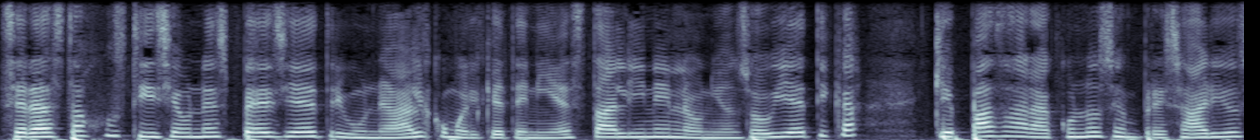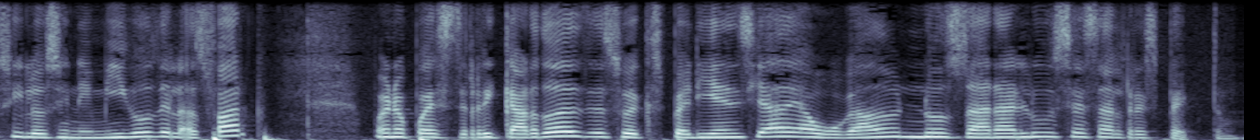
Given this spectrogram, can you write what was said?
¿Será esta justicia una especie de tribunal como el que tenía Stalin en la Unión Soviética? ¿Qué pasará con los empresarios y los enemigos de las FARC? Bueno, pues Ricardo desde su experiencia de abogado nos dará luces al respecto.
